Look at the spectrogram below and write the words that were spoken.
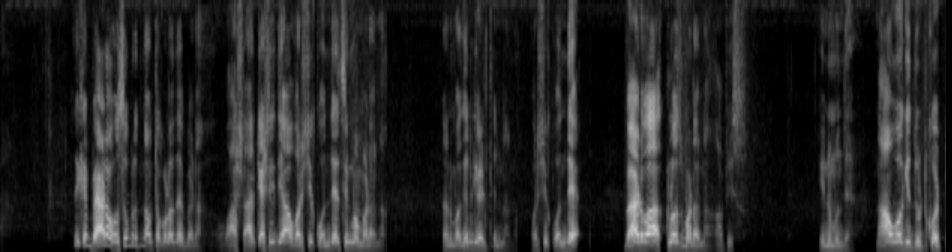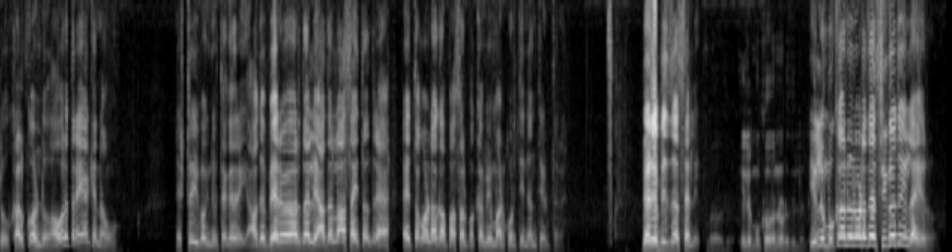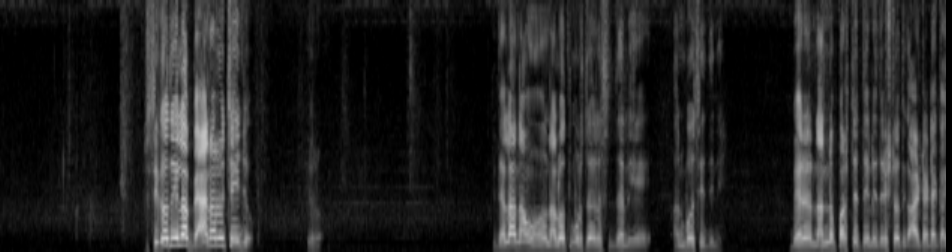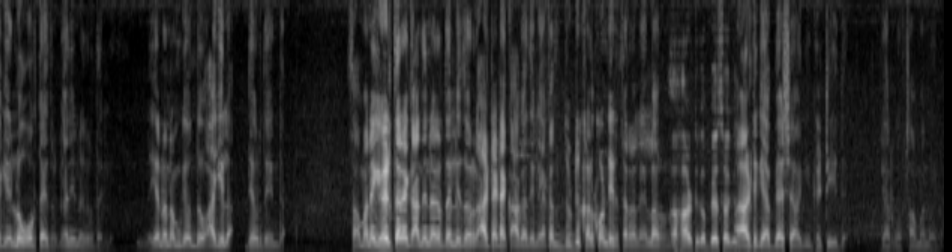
ಅದಕ್ಕೆ ಬೇಡ ಹೊಸಬ್ರದ್ದು ನಾವು ತೊಗೊಳೋದೇ ಬೇಡ. ಆ ಸ್ಟಾರ್ ಕ್ಯಾಶ್ ಇದೆಯಾ, ವರ್ಷಕ್ಕೆ ಒಂದೇ ಸಿನಿಮಾ ಮಾಡೋಣ. ನನ್ನ ಮಗನಿಗೆ ಹೇಳ್ತೀನಿ ನಾನು. ವರ್ಷಕ್ಕೆ ಒಂದೇ. ಬೇಡವಾ ಕ್ಲೋಸ್ ಮಾಡೋಣ ಆಫೀಸ್ ಇನ್ನು ಮುಂದೆ. ನಾವು ಹೋಗಿ ದುಡ್ಡು ಕೊಟ್ಟು, ಕಳ್ಕೊಂಡು, ಅವ್ರ ಹತ್ರ ಯಾಕೆ ನಾವು ಎಷ್ಟು ಇವಾಗ ನೀವು ತೆಗೆದ್ರೆ ಯಾವುದೇ ವ್ಯವಹಾರದಲ್ಲಿ ಯಾವುದೋ ಲಾಸ್ ಆಯ್ತು ಅಂದರೆ ಏ ತೊಗೊಂಡೋಗಪ್ಪ ಸ್ವಲ್ಪ ಕಮ್ಮಿ ಮಾಡಿಕೊಡ್ತೀನಿ ಅಂತ ಹೇಳ್ತಾರೆ. ಬೇರೆ ಬಿಸ್ನೆಸ್ಸಲ್ಲಿ ಇಲ್ಲಿ ಮುಖವೂ ನೋಡೋದಿಲ್ಲ ಇಲ್ಲಿ ಮುಖವೂ ನೋಡಿದ್ರೆ ಸಿಗೋದು ಇಲ್ಲ ಇವರು. ಸಿಗೋದು ಇಲ್ಲ ಬ್ಯಾನರು ಚೇಂಜು ಇವರು. ಇದೆಲ್ಲ ನಾವು ನಲ್ವತ್ತ್ಮೂರು ವರ್ಷದಲ್ಲಿ ಅನುಭವಿಸಿದ್ದೀನಿ. ಬೇರೆ ನನ್ನ ಪರಿಸ್ಥಿತಿಯಲ್ಲಿದ್ದರೆ ಇಷ್ಟೊತ್ತಿಗೆ ಹಾರ್ಟ್ ಅಟ್ಯಾಕ್ ಆಗಿ ಎಲ್ಲೋ ಹೋಗ್ತಾಯಿದ್ರು ಗಾಂಧಿನಗರದಲ್ಲಿ. ಏನೋ ನಮಗೆ ಒಂದು ಆಗಿಲ್ಲ ದೇವ್ರ ದಯಿಂದ ಸಾಮಾನ್ಯವಾಗಿ ಹೇಳ್ತಾರೆ ಗಾಂಧಿನಗರದಲ್ಲಿ ಇದ್ದವ್ರಿಗೆ ಹಾರ್ಟ್ ಅಟ್ಯಾಕ್ ಆಗೋದಿಲ್ಲ. ಯಾಕಂದ್ರೆ ದುಡ್ಡು ಕಳ್ಕೊಂಡಿರ್ತಾರಲ್ಲ ಎಲ್ಲರೂ. ಹಾರ್ಟ್ಗೆ ಅಭ್ಯಾಸ ಆಗಿ ಹಾರ್ಟಿಗೆ ಅಭ್ಯಾಸ ಆಗಿ ಗಟ್ಟಿ ಇದೆ. ಯಾರಿಗೂ ಸಾಮಾನ್ಯವಾಗಿ.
